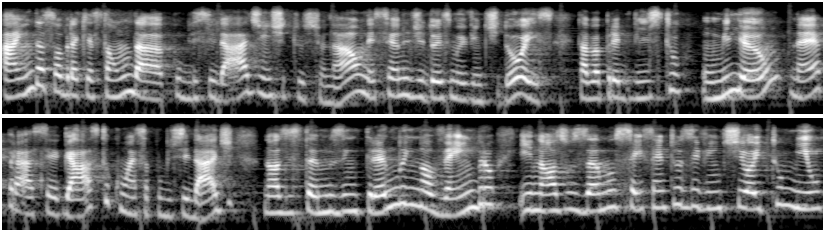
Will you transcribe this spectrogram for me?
Ainda sobre a questão da publicidade institucional, nesse ano de 2022 estava previsto um milhão, né, para ser gasto com essa publicidade. Nós estamos entrando em novembro e nós usamos 628 mil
